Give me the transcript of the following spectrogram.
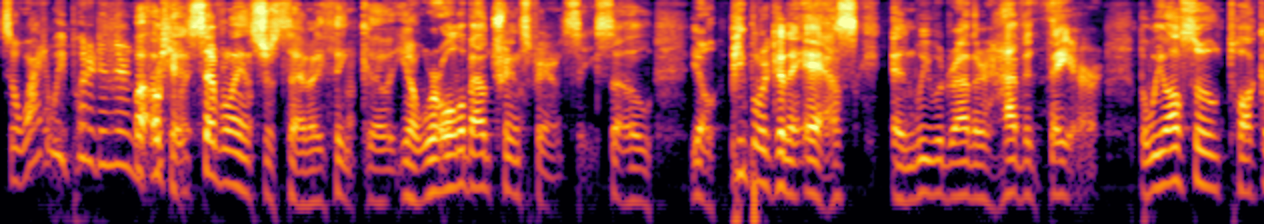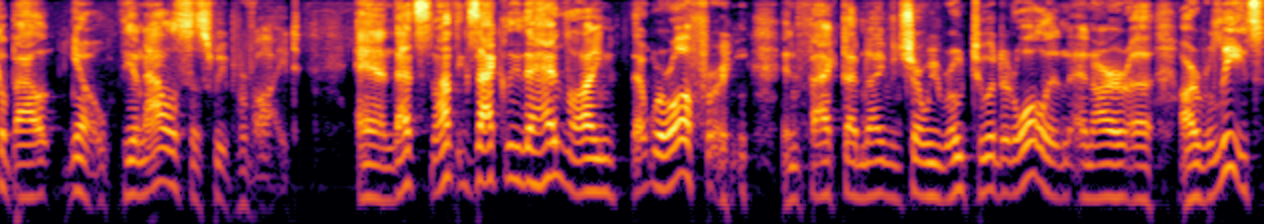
So why do we put it in there in the Well, okay, place? several answers to that. I think uh, you know we're all about transparency. So you know people are going to ask, and we would rather have it there. But we also talk about you know the we provide, And that's not exactly the headline that we're offering. In fact, I'm not even sure we wrote to it at all in, in our uh, our release.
